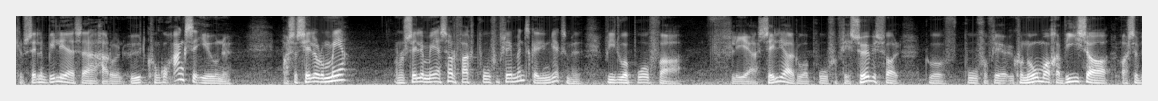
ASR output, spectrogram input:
Kan du sælge den billigere, så har du en øget konkurrenceevne. Og så sælger du mere. Og når du sælger mere, så har du faktisk brug for flere mennesker i din virksomhed. Fordi du har brug for flere sælgere, du har brug for flere servicefolk, du har brug for flere økonomer, revisorer osv.,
